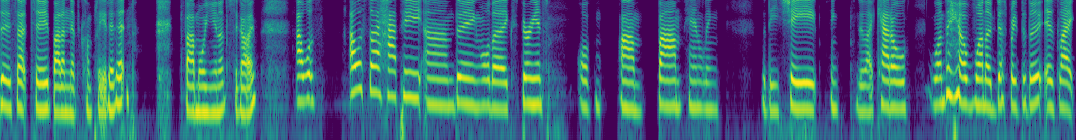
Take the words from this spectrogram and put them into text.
do cert two, but I never completed it. Five more units to go. I was I was so happy um, doing all the experience of um, farm handling with these sheep and like cattle. One thing I wanted desperately to do is like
